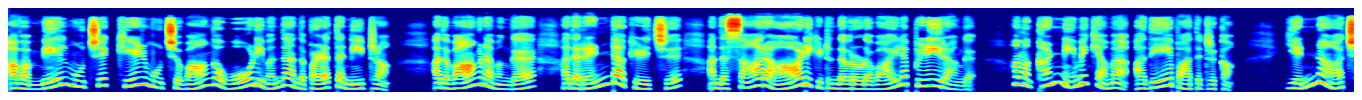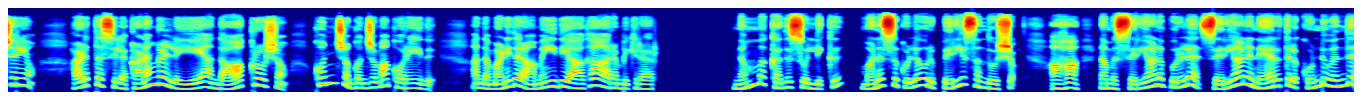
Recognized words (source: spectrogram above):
அவன் மேல் மூச்சு கீழ் மூச்சு வாங்க ஓடி வந்து அந்த பழத்தை நீட்டுறான். அத வாங்கினவங்க அத ரெண்டா கிழிச்சு அந்த சார ஆடிக்கிட்டு இருந்தவரோட வாயில பிழியறாங்க. அவன் கண் இமைக்காம அதே பார்த்துட்டு இருக்கான். என்ன ஆச்சரியம். அடுத்த சில கணங்கள்லயே அந்த ஆக்ரோஷம் கொஞ்சம் கொஞ்சமா குறையுது. அந்த மனிதர் அமைதியாக ஆரம்பிக்கிறார். நம்ம கதை சொல்லிக்கு மனசுக்குள்ள ஒரு பெரிய சந்தோஷம். ஆஹா நம்ம சரியான பொருளை சரியான நேரத்துல கொண்டு வந்து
